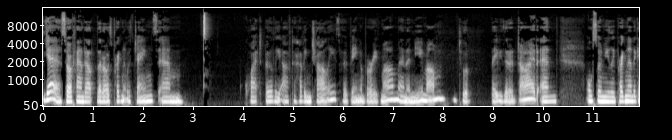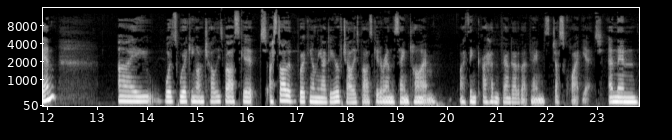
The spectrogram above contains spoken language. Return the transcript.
yeah, so I found out that I was pregnant with James um, quite early after having Charlee. So being a bereaved mum and a new mum to a baby that had died and also newly pregnant again. I was working on Charlee's Basket. I started working on the idea of Charlee's Basket around the same time. I think I hadn't found out about James just quite yet. And then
